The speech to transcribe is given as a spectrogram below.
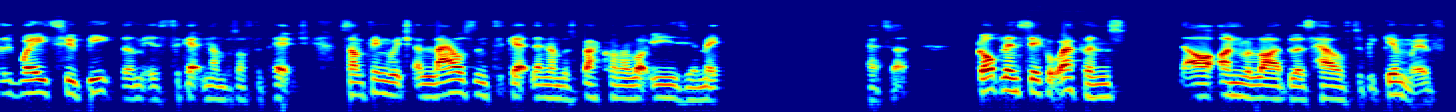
the way to beat them is to get numbers off the pitch. Something which allows them to get their numbers back on a lot easier, make better. Goblin secret weapons are unreliable as hell to begin with,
